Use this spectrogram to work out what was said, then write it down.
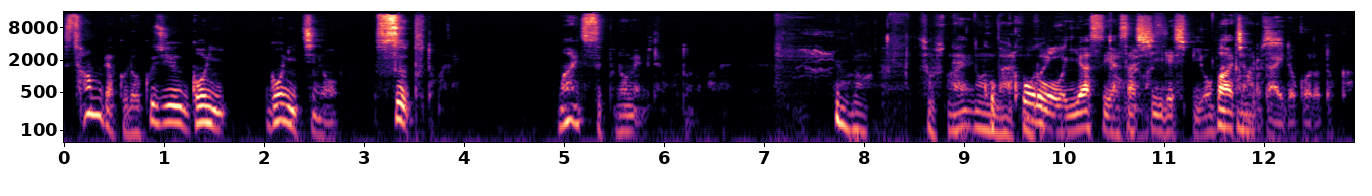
365日 ,5 日のスープとかね、毎日スープ飲めみたいなことなのかね。そうですね。心を癒す優しいレシピ、おばあちゃんの台所とか。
